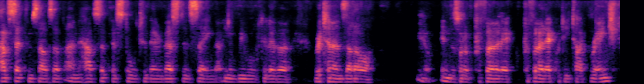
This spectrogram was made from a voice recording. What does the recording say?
have set themselves up and have set their stall to their investors, saying that you know we will deliver returns that are, you know, in the sort of preferred preferred equity type range,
